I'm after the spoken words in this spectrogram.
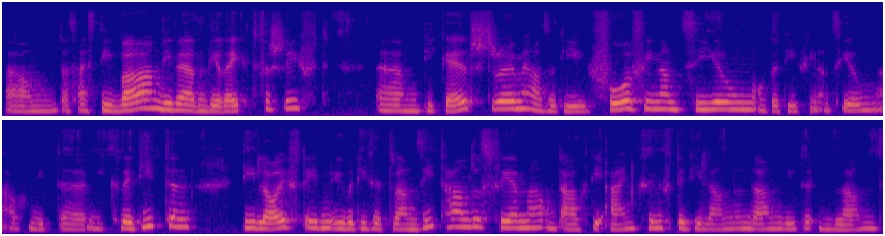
Ähm, das heißt, die Waren, die werden direkt verschifft. Ähm, die Geldströme, also die Vorfinanzierung oder die Finanzierung auch mit, äh, mit Krediten, die läuft eben über diese Transithandelsfirma und auch die Einkünfte, die landen dann wieder im Land,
